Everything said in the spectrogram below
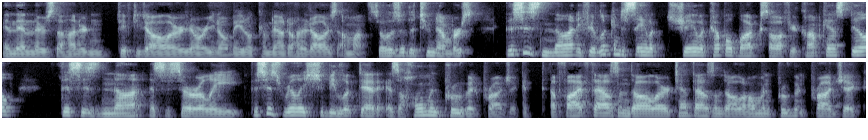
and then there's the hundred and fifty dollars, or you know, maybe it'll come down to hundred dollars a month. So those are the two numbers. This is not, if you're looking to save, shave a couple bucks off your Comcast bill, this is not necessarily, this is really should be looked at as a home improvement project, a $5,000, $10,000 home improvement project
